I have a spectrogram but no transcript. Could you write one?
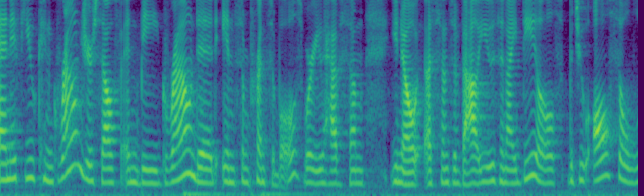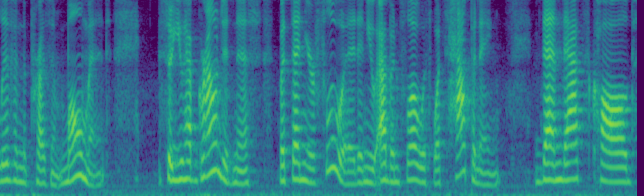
And if you can ground yourself and be grounded in some principles where you have some, you know, a sense of values and ideals, but you also live in the present moment. So you have groundedness, but then you're fluid and you ebb and flow with what's happening, then that's called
